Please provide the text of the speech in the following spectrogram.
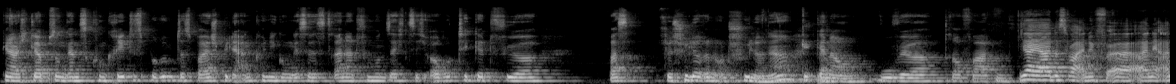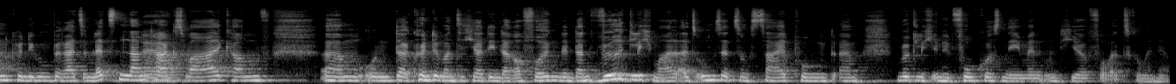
Genau, ich glaube, so ein ganz konkretes, berühmtes Beispiel der Ankündigung ist ja das 365-Euro-Ticket für was für Schülerinnen und Schüler, ne? Genau. genau, wo wir drauf warten. Ja, ja, das war eine, äh, eine Ankündigung bereits im letzten Landtagswahlkampf. Ähm, und da könnte man sich ja den darauf folgenden dann wirklich mal als Umsetzungszeitpunkt ähm, wirklich in den Fokus nehmen und hier vorwärts kommen. Ja,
